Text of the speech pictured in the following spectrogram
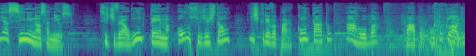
e assine nossa news. Se tiver algum tema ou sugestão, escreva para contato papo.cloud.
